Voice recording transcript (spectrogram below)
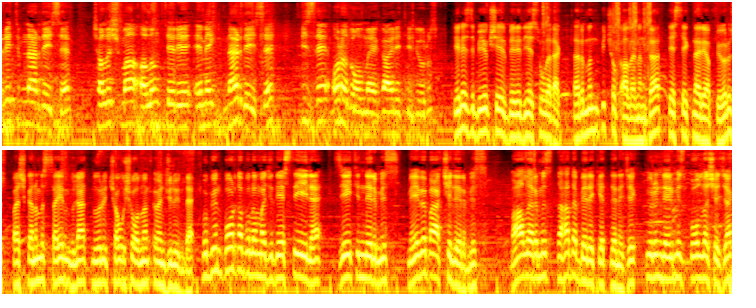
üretim neredeyse, çalışma, alın teri, emek neredeyse biz de orada olmaya gayret ediyoruz. Denizli Büyükşehir Belediyesi olarak tarımın birçok alanında destekler yapıyoruz. Başkanımız Sayın Bülent Nuri Çavuşoğlu'nun öncülüğünde. Bugün borda bulamacı desteğiyle zeytinlerimiz, meyve bahçelerimiz, bağlarımız daha da bereketlenecek, ürünlerimiz bollaşacak.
